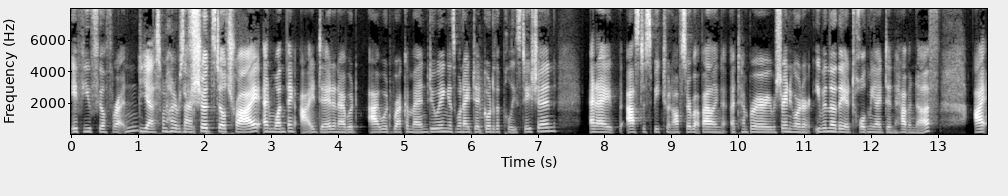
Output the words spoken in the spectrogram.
if you feel threatened. Yes, 100%. You should still try. And one thing I did and I would I would recommend doing is when I did go to the police station and I asked to speak to an officer about filing a temporary restraining order, even though they had told me I didn't have enough, I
